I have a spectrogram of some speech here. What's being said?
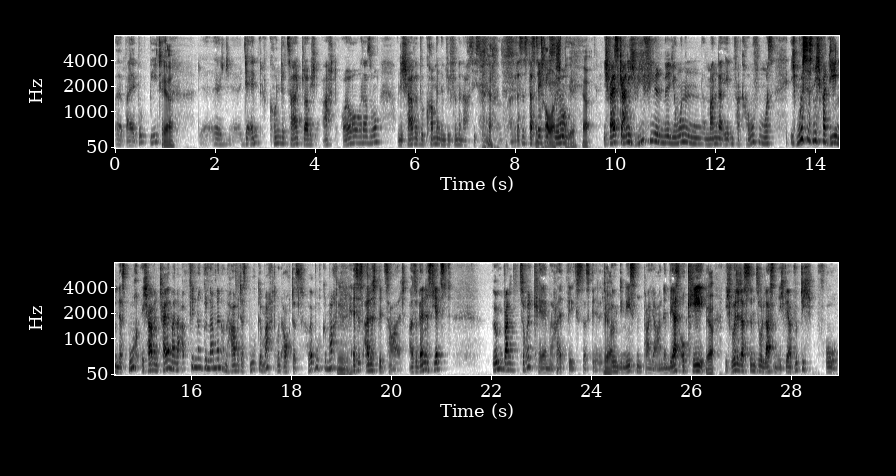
äh, bei Bookbeat. Ja. Der, äh, der Endkunde zahlt, glaube ich, 8 Euro oder so. Und ich habe bekommen irgendwie 85 Cent. Ja. So. Also das ist tatsächlich das ist so. Ja. Ich weiß gar nicht, wie viele Millionen man da eben verkaufen muss. Ich muss es nicht verdienen. Das Buch, ich habe einen Teil meiner Abfindung genommen und habe das Buch gemacht und auch das Hörbuch gemacht. Mhm. Es ist alles bezahlt. Also wenn es jetzt irgendwann zurückkäme, halbwegs das Geld, ja. in den nächsten paar Jahren, dann wäre es okay. Ja. Ich würde das dann so lassen. Ich wäre wirklich froh.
